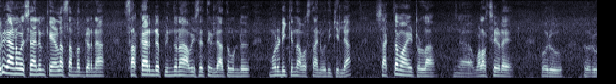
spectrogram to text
ഒരു കാരണവശാലും കേരള സമ്പദ്ഘടന സർക്കാരിന്റെ പിന്തുണ ആവശ്യത്തിനില്ലാത്തതുകൊണ്ട് മുരടിക്കുന്ന അവസ്ഥ അനുവദിക്കില്ല. ശക്തമായിട്ടുള്ള വളർച്ചയുടെ ഒരു ഒരു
